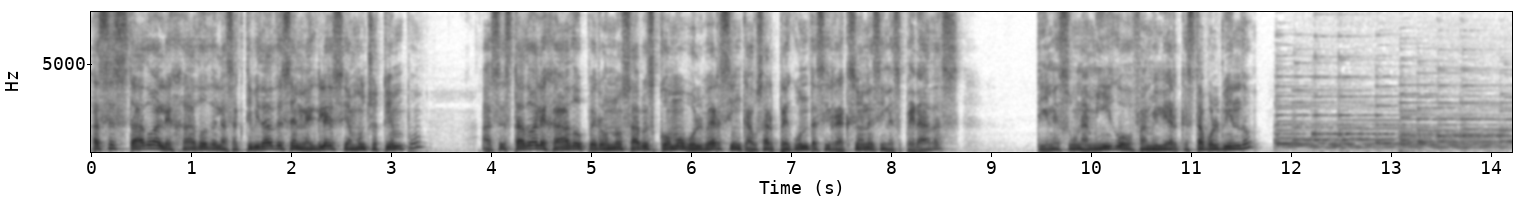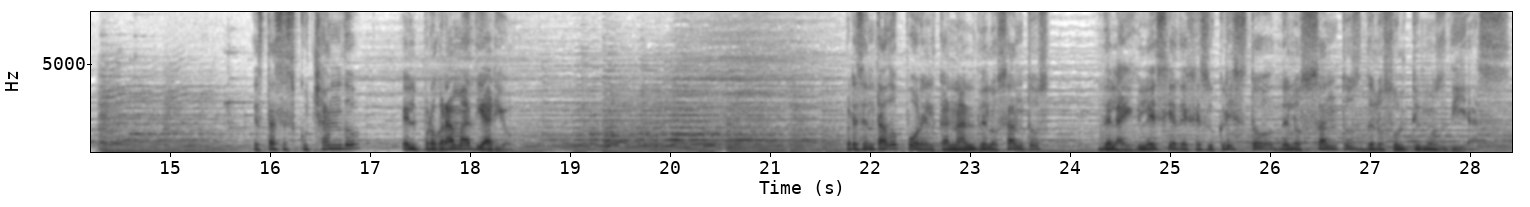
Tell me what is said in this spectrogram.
¿Has estado alejado de las actividades en la iglesia mucho tiempo? ¿Has estado alejado pero no sabes cómo volver sin causar preguntas y reacciones inesperadas? ¿Tienes un amigo o familiar que está volviendo? Estás escuchando el programa diario, presentado por el canal de los santos de la Iglesia de Jesucristo de los Santos de los Últimos Días.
